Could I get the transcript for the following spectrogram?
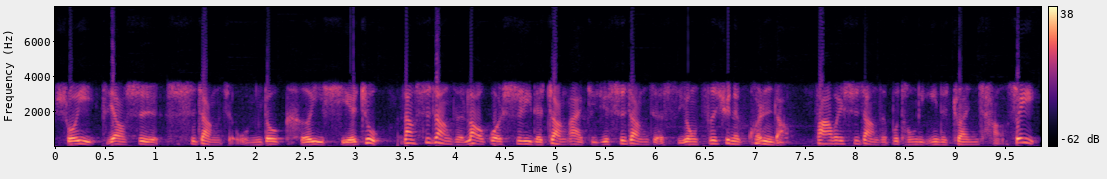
所以只要是视障者，我们都可以协助让视障者绕过视力的障碍，解决视障者使用资讯的困扰，发挥视障者不同领域的专长。所以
